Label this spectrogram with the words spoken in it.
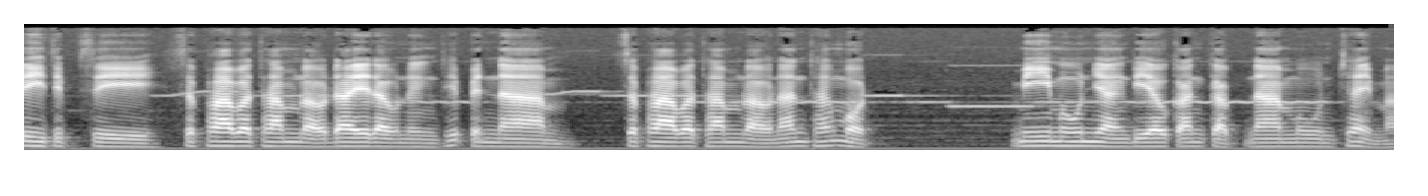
44 สภาวธรรมเหล่าใดเหล่าหนึ่งที่เป็นนาม สภาวธรรมเหล่านั้นทั้งหมด มีมูลอย่างเดียวกันกับนามมูลใช่ไหม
